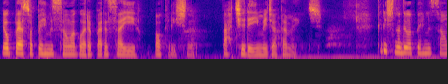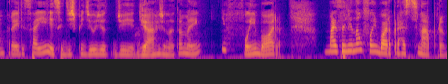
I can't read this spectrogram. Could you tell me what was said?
Eu peço a permissão agora para sair, ó Krishna. Partirei imediatamente. Krishna deu a permissão para ele sair, ele se despediu de, de, de Arjuna também e foi embora. Mas ele não foi embora para Hastinapura.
